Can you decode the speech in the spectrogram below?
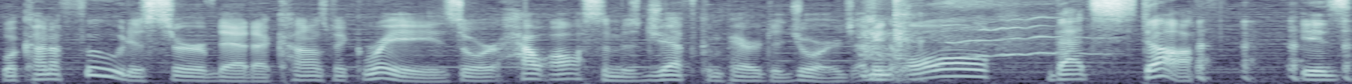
what kind of food is served at a cosmic rays? Or how awesome is jeff compared to george? I mean all that stuff is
